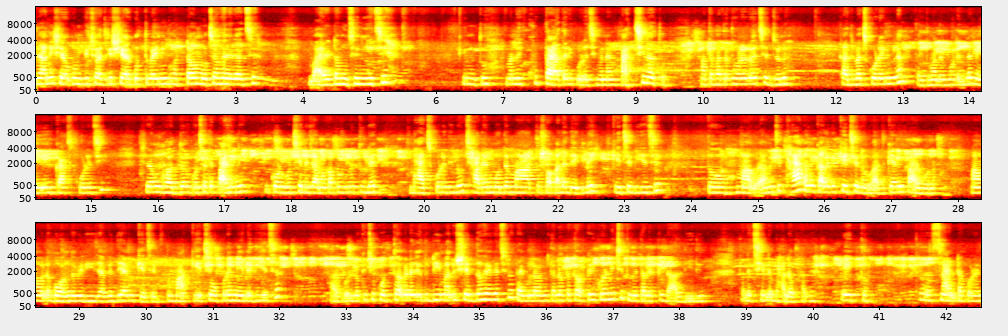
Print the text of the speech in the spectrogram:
জানি সেরকম কিছু আজকে শেয়ার করতে পারিনি, ঘরটাও মোছা হয়ে গেছে, বাইরেটা মুছে নিয়েছি। কিন্তু মানে খুব তাড়াতাড়ি করেছি মানে আমি পাচ্ছি না তো, মাথা ফাতা ধরে রয়েছে, এর জন্য কাজ বাজ করে নিলাম। তাই তোমাদের বলে দিলাম, এই এই কাজ করেছি। সেরকম ঘরদোর গোছাতে পারিনি। কী করব? ছেলে জামা কাপড়গুলো তুলে ভাঁজ করে দিল। ছাদের মধ্যে মা তো সকালে দেখলেই কেচে দিয়েছে। তো মা আমি যে থাক, আমি কালকে কেচে নেব। আজকে আমি পারব না। মা বলে, গন্ধ বেরিয়ে যাবে দিয়ে আমি কেচে। তো মা কেচে ওপরে মেলে দিয়েছে। আর বলল, কিছু করতে হবে না, যেহেতু ডিম আলু সেদ্ধ হয়ে গেছিল, তাই বললাম, আমি তাহলে ওটা তরকারি করে নিচ্ছি, তুমি তাহলে একটু ডাল দিয়ে দিও। তাহলে ছেলে ভালো খাবে। এই তো স্নানটা করে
